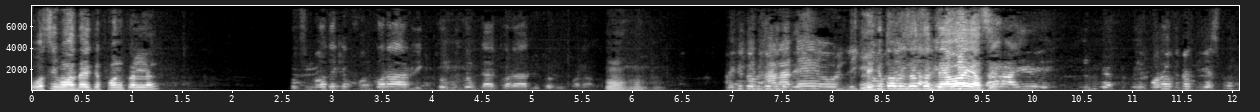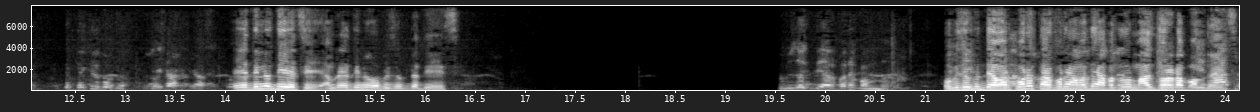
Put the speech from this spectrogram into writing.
ওসি মহোদয়কে ফোন করলেন। ওসি মহোদয়কে ফোন করা লিখিত অভিযোগ দায়ের করা দুটো করা। হুম হুম হুম। লিখিত অভিযোগ লিখিত অভিযোগ তো দেওয়াই আছে। এদিনও দিয়েছি আমরা এদিনও অভিযোগটা দিয়েছি। অভিযোগ দেওয়ার পরে বন্ধ। অভিযোগ দেওয়ার পরে তারপরে আমাদের আপাতত মাছ ধরাটা বন্ধ হয়েছে।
